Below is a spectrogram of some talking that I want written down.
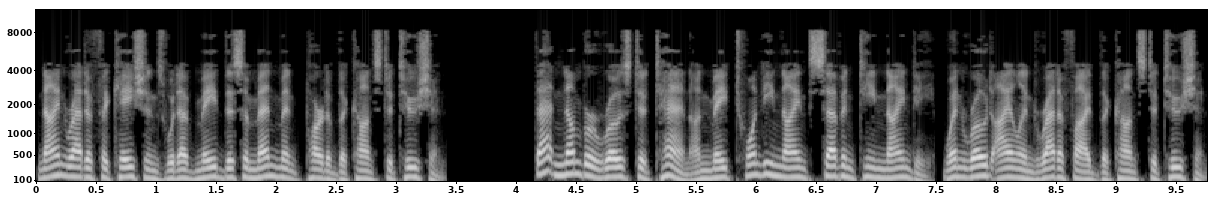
nine ratifications would have made this amendment part of the Constitution. That number rose to 10 on May 29, 1790, when Rhode Island ratified the Constitution.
